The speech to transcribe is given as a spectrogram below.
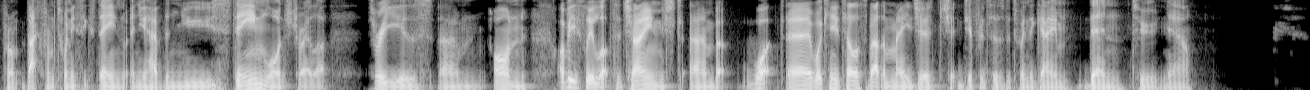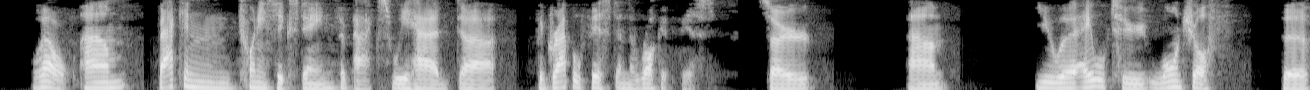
from back from 2016, and you have the new Steam launch trailer three years um, on. Obviously, lots have changed, um, but what uh, what can you tell us about the major ch- differences between the game then to now? Well, um, back in 2016 for PAX, we had uh, the Grapple Fist and the Rocket Fist. So um, you were able to launch off the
